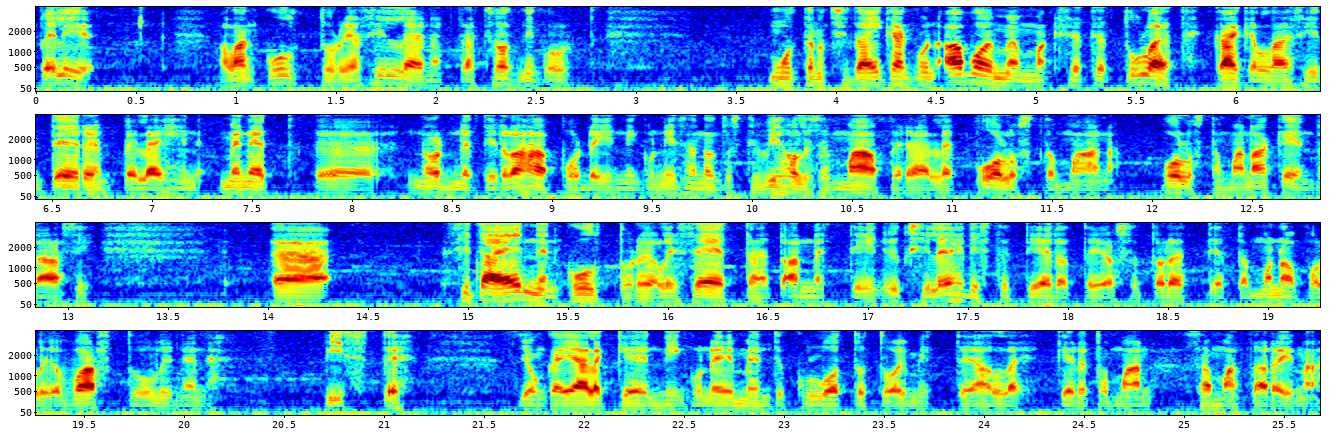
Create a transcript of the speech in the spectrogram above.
pelialan kulttuuria silleen, että, että sä oot niinku muuttanut sitä ikään kuin avoimemmaksi, että tulet kaikenlaisiin teerenpeleihin, menet äh, Nordnetin rahapodiin niin, kuin niin sanotusti vihollisen maaperälle puolustamaan, puolustamaan agendaasi. Äh, sitä ennen kulttuuri oli se, että, että annettiin yksi lehdistötiedote, jossa todettiin, että monopoli on vastuullinen piste jonka jälkeen niin kuin ei menty kuin luottotoimittajalle kertomaan sama tarina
